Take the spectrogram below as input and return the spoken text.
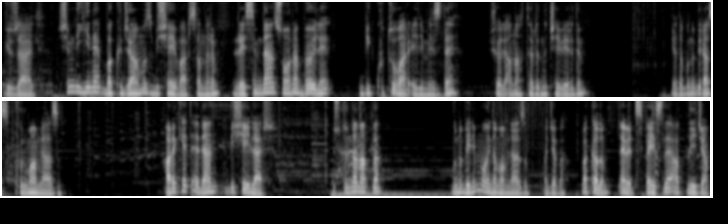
Güzel. Şimdi yine bakacağımız bir şey var sanırım. Resimden sonra böyle bir kutu var elimizde. Şöyle anahtarını çevirdim. Ya da bunu biraz kurmam lazım. Hareket eden bir şeyler. Üstünden atla. Bunu benim mi oynamam lazım acaba? Bakalım. Evet Space ile atlayacağım.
